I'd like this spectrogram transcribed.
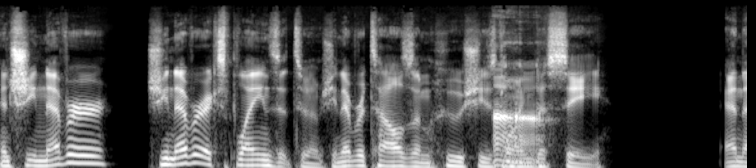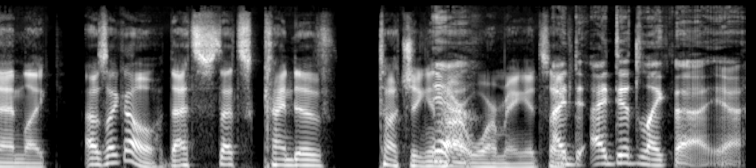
and she never she never explains it to him she never tells him who she's going Uh-huh. to see and then like i was like oh that's that's kind of touching and Yeah. heartwarming it's I, like d- I did like that. Yeah.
